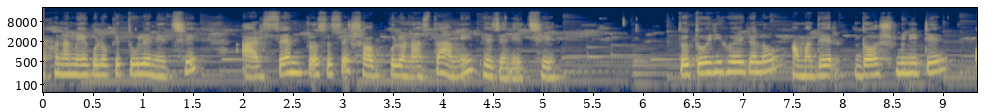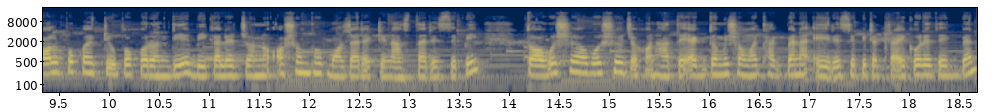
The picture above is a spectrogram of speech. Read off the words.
এখন আমি এগুলোকে তুলে নিচ্ছি আর সেম প্রসেসে সবগুলো নাস্তা আমি ভেজে নিচ্ছি। তো তৈরি হয়ে গেল আমাদের 10 মিনিটে অল্প কয়েকটি উপকরণ দিয়ে বিকালের জন্য অসম্ভব মজার একটি নাস্তার রেসিপি তো অবশ্যই অবশ্যই যখন হাতে একদমই সময় থাকবে না, এই রেসিপিটা ট্রাই করে দেখবেন।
